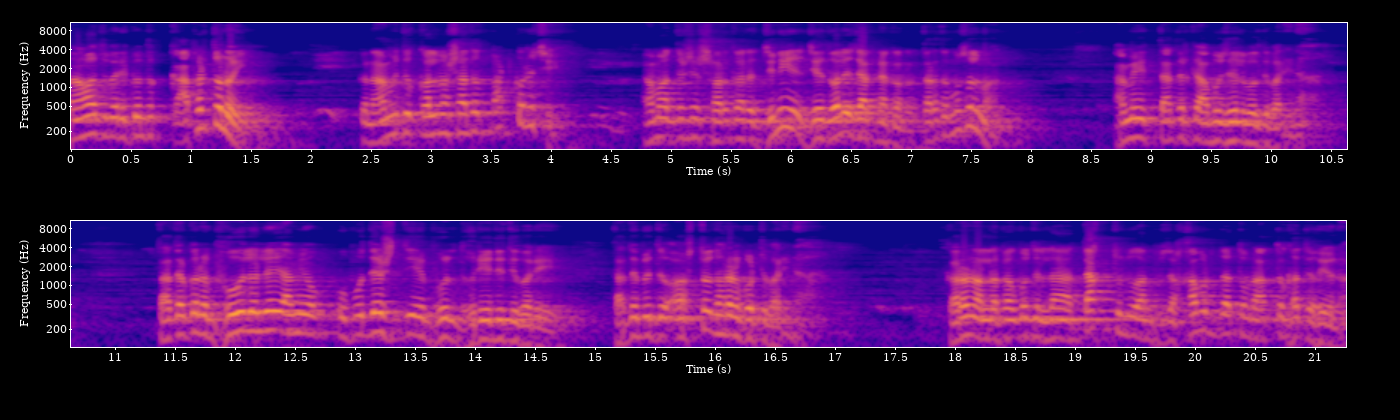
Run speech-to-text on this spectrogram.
না হতে পারি, কিন্তু কাফের তো নই। কারণ আমি তো কলমা শাহাদাত পাঠ করেছি। আমার দেশের সরকারের যিনি যে দলে যাক না কেন, তারা তো মুসলমান। আমি তাদেরকে আবু জাহেল বলতে পারি না। তাদের কোনো ভুল হলে আমি উপদেশ দিয়ে ভুল ধরিয়ে দিতে পারি। তাদের বিরুদ্ধে অস্ত্র ধারণ করতে পারি না। কারণ আল্লাহ পাক বলছে লা তাকতুলু আনফুসা খবরদার, তোমরা আত্মঘাতী হইও না।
